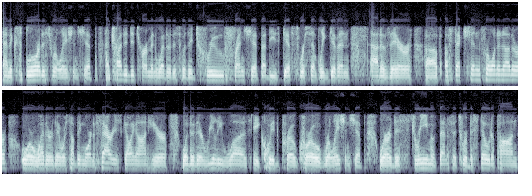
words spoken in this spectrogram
and explore this relationship and try to determine whether this was a true friendship, that these gifts were simply given out of their uh, affection for one another, or whether there was something more nefarious going on here, whether there really was a quid pro quo relationship where this stream of benefits were bestowed upon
